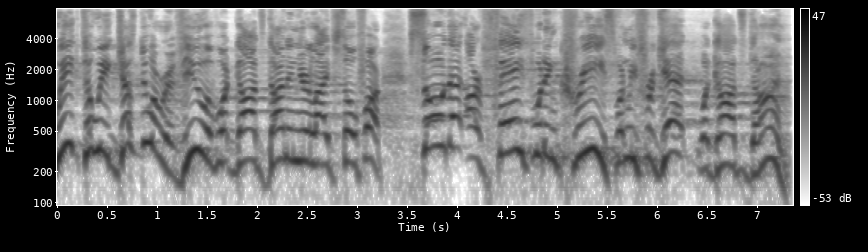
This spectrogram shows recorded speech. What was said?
week to week, just do a review of what God's done in your life so far so that our faith would increase when we forget what God's done.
